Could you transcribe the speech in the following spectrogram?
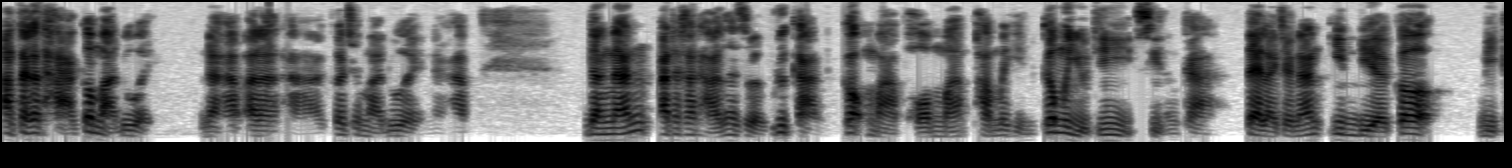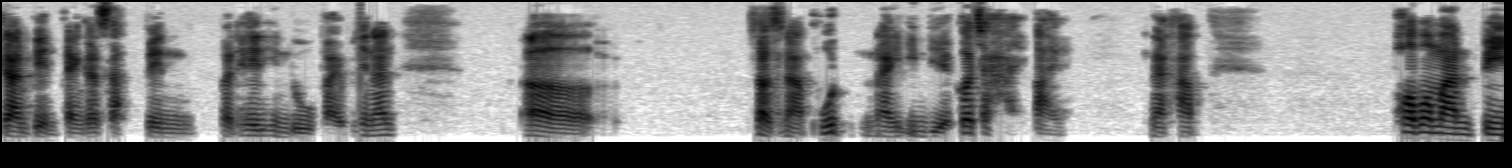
อัตถกถาก็มาด้วยนะครับอัตถกถาก็จะมาด้วยนะครับ ดังนั้นอัตถกถาในสมัยพุทธกาลก็มาพร้อมมาพระมหินก็มาอยู่ที่ศรีลังกา แต่หลังจากนั้นอินเดียก็มีการเปลี่ยนแปลงกษัตริย์เป็นประเทศฮินดูไป เพราะฉะนั้นศาสนาพุทธในอินเดียก็จะหายไปนะครับ พอประมาณปี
